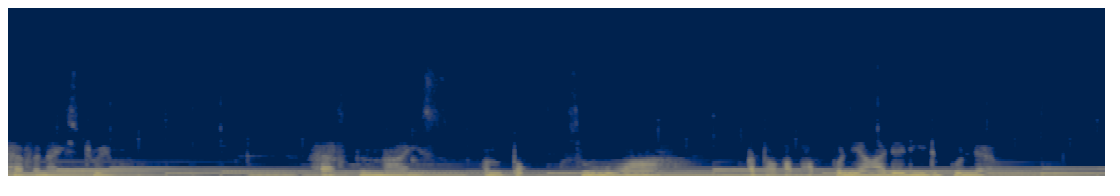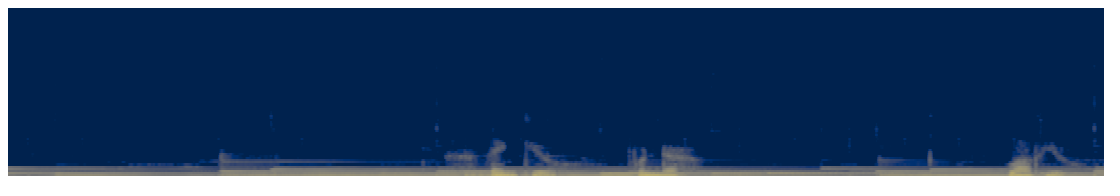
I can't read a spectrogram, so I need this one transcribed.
Have a nice dream Have a nice untuk semua atau apa pun yang ada di hidup bunda Thank you, Bunda. Love you.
